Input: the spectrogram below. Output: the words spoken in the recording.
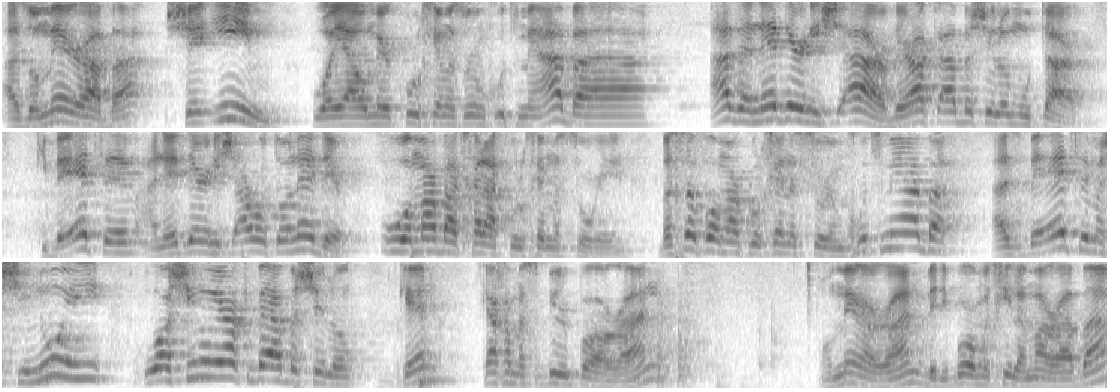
אז אומר רבא, שאם הוא היה אומר כולכם אסורים חוץ מאבא, אז הנדר נשאר ורק אבא שלו מותר. כי בעצם הנדר נשאר אותו נדר. הוא אמר בהתחלה כולכם אסורים, בסוף הוא אמר כולכם אסורים חוץ מאבא. אז בעצם השינוי הוא השינוי רק באבא שלו, כן? ככה מסביר פה הר"ן. אומר הר"ן, בדיבור המתחיל אמר רבא,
